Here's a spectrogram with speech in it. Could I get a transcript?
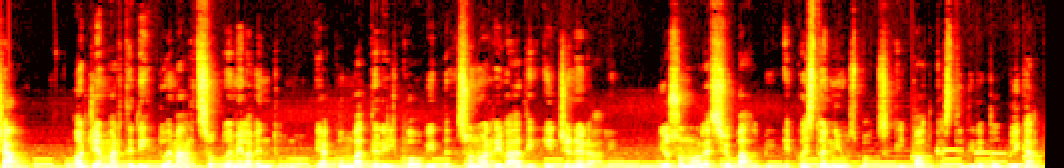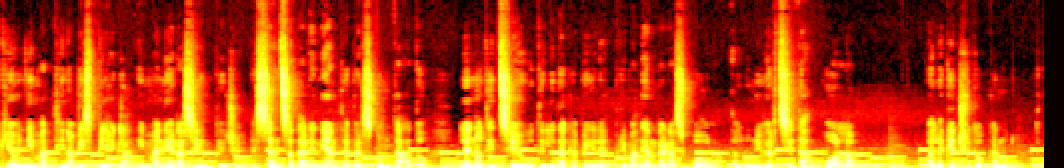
Ciao! Oggi è martedì 2 marzo 2021 e a combattere il Covid sono arrivati i generali. Io sono Alessio Balbi e questo è Newsbox, il podcast di Repubblica che ogni mattina vi spiega in maniera semplice e senza dare niente per scontato le notizie utili da capire prima di andare a scuola, all'università o al lavoro, quelle che ci toccano tutti.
